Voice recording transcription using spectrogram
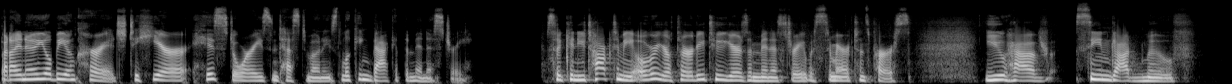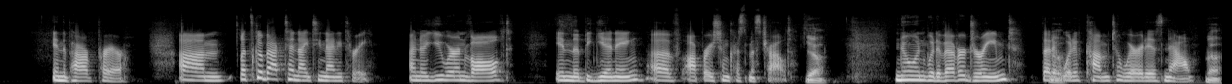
but I know you'll be encouraged to hear his stories and testimonies looking back at the ministry. So, can you talk to me over your 32 years of ministry with Samaritan's Purse? You have seen God move in the power of prayer. Um, let's go back to 1993. I know you were involved in the beginning of Operation Christmas Child. Yeah. No one would have ever dreamed that No. it would have come to where it is now. No.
